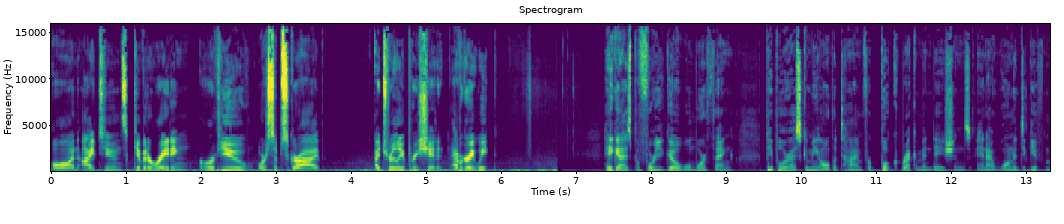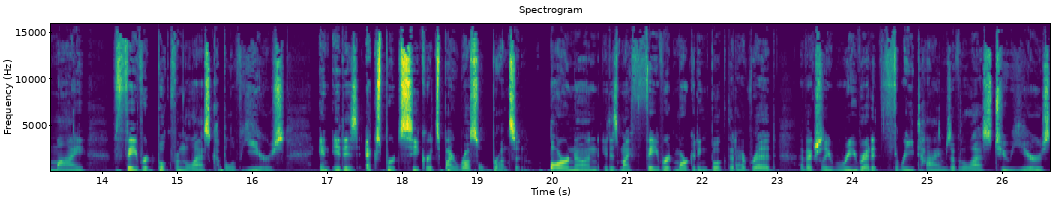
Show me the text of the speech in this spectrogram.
on iTunes, give it a rating, a review, or subscribe. I truly appreciate it. Have a great week. Hey guys, before you go, one more thing. People are asking me all the time for book recommendations, and I wanted to give my favorite book from the last couple of years, and it is Expert Secrets by Russell Brunson bar none, it is my favorite marketing book that I've read. I've actually reread it three times over the last two years.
